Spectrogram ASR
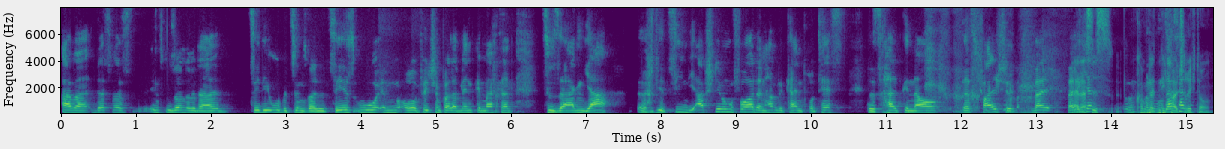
aber das, was insbesondere da CDU bzw. CSU im Europäischen Parlament gemacht hat, zu sagen, ja, äh, wir ziehen die Abstimmung vor, dann haben wir keinen Protest. Das ist halt genau das Falsche, weil, weil ja, das hab, ist komplett und, und in die falsche hat, Richtung.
